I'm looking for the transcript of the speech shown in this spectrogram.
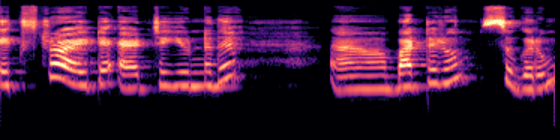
എക്സ്ട്രാ ആയിട്ട് ആഡ് ചെയ്യുന്നത് ബട്ടറും സുഗറും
